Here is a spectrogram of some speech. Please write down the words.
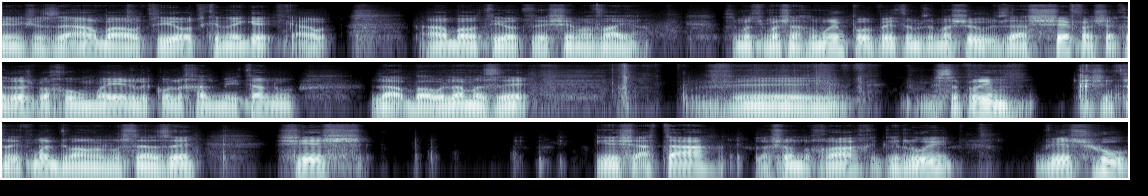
אין שזה ארבע אותיות כנגד, ארבע, ארבע אותיות זה שם הוויה. זאת אומרת, מה שאנחנו אומרים פה בעצם זה משהו, זה השפע שהקדוש ברוך הוא מאיר לכל אחד מאיתנו בעולם הזה. ומספרים, אתמול דיברנו על הנושא הזה, שיש יש אתה, לשון נוכח, גלוי, ויש הוא,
